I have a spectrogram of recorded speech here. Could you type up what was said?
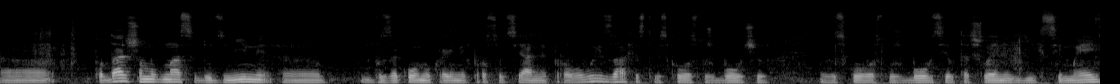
Е, Подальшому в нас ідуть зміни е, в закон України про соціальний правовий захист військовослужбовців, військовослужбовців та членів їх сімей.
